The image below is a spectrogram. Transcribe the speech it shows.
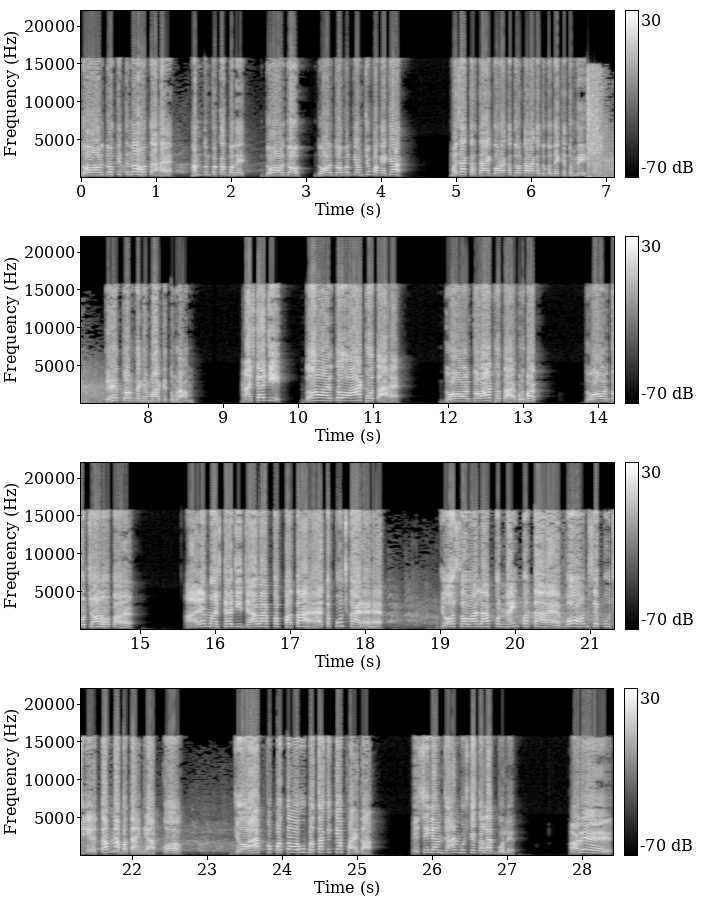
दो और दो कितना होता है? हम तुमको कब बोले? दो और दो दो और दो बोल के हम चुप हो गए क्या? मज़ाक करता है गोरा कद्दू और काला कद्दू को देखे तुम भी। देह तोड़ देंगे मार के तुम राम। मास्टर जी दो और दो आठ होता है। दो और दो आठ होता है बुड़बक। दो और दो चार होता है। अरे मास्टर जी जब आपको पता है तो पूछ कह रहे हैं। जो सवाल आपको नहीं पता है, वो हमसे पूछिए, तब ना बताएँगे आपको। जो आपको पता है, वो बता के क्या फ़ायदा? इसीलिए हम जानबूझ के गलत बोले। अरे,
